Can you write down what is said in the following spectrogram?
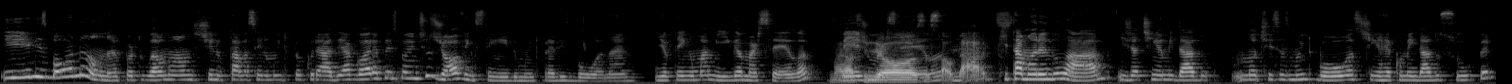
E Lisboa não, né? Portugal não é um destino que estava sendo muito procurado. E agora, principalmente, os jovens têm ido muito pra Lisboa, né? E eu tenho uma amiga, Marcela. Beijo, Maravilhosa, Marcela. saudades. Que tá morando lá e já tinha me dado notícias muito boas, tinha recomendado super.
